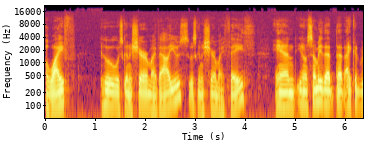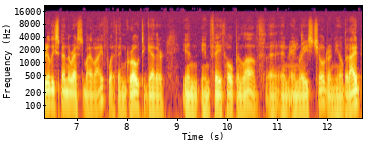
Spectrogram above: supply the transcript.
a wife who was going to share my values, was going to share my faith, and you know somebody that, that I could really spend the rest of my life with and grow together in, in faith, hope, and love, uh, and, Right. and raise children. You know, but I'd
